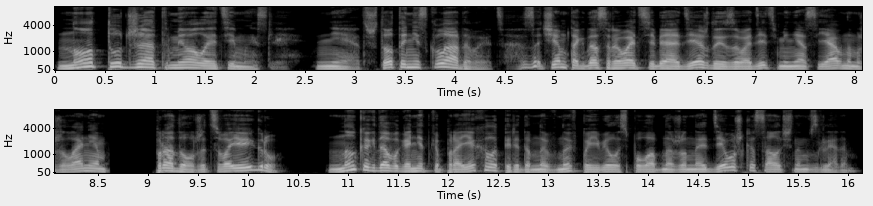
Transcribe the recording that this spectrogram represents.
Но тут же отмел эти мысли. Нет, что-то не складывается. Зачем тогда срывать с себя одежду и заводить меня с явным желанием продолжить свою игру? Но когда вагонетка проехала, передо мной вновь появилась полуобнаженная девушка с алчным взглядом.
